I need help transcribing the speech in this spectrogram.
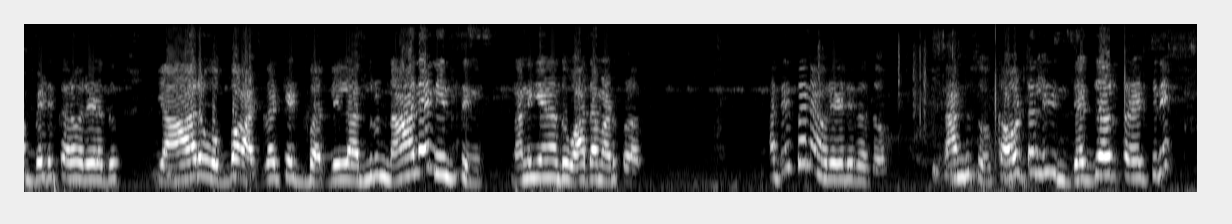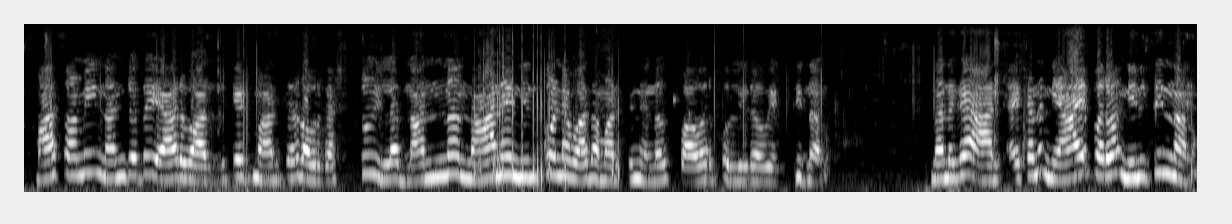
ಅಂಬೇಡ್ಕರ್ ಅವ್ರು ಹೇಳೋದು, ಯಾರು ಒಬ್ಬ ಅಡ್ವೊಕೇಟ್ ಬರಲಿಲ್ಲ ಅಂದರೂ ನಾನೇ ನಿಲ್ತೀನಿ. ನನಗೇನಾದ್ರು ವಾದ ಮಾಡ್ಕೊಳಕ್ಕೆ ಅದೇ ತಾನೇ ಅವ್ರು ಹೇಳಿರೋದು. ನಾನು ಕೌಟಲ್ಲಿ ಜಡ್ಜ್ ಅವ್ರ ಹತ್ರ ಹೇಳ್ತೀನಿ, ಮಾಸ್ವಾಮಿ ನನ್ನ ಜೊತೆ ಯಾರು ಅಡ್ವೊಕೇಟ್ ಮಾಡ್ತಾರೋ ಅವ್ರಿಗೆ ಅಷ್ಟು ಇಲ್ಲ. ನನ್ನ, ನಾನೇ ನಿಂತ್ಕೊಂಡೆ ವಾದ ಮಾಡ್ತೀನಿ ಅನ್ನೋದು ಪವರ್ಫುಲ್ ಇರೋ ವ್ಯಕ್ತಿ ನಾನು. ನನಗೆ ಯಾಕಂದ್ರೆ ನ್ಯಾಯ ಪರ ನಿಲ್ತೀನಿ ನಾನು.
